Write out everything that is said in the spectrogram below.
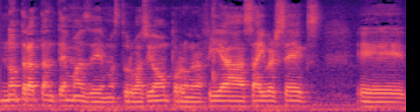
no tratan temas de masturbación, pornografía, cybersex, eh,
